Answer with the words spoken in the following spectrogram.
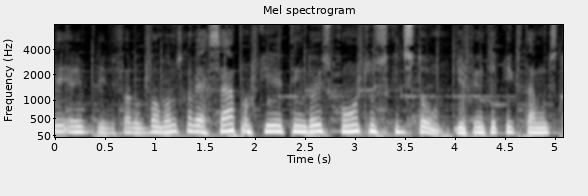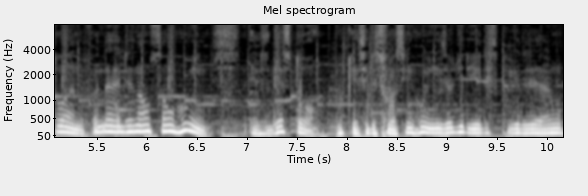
ele, ele, falou, bom, vamos conversar porque tem dois contos que destoam. E eu perguntei por que está muito destoando. Falei, eles não são ruins, eles destoam. Porque se eles fossem ruins, eu diria eles que eles eram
